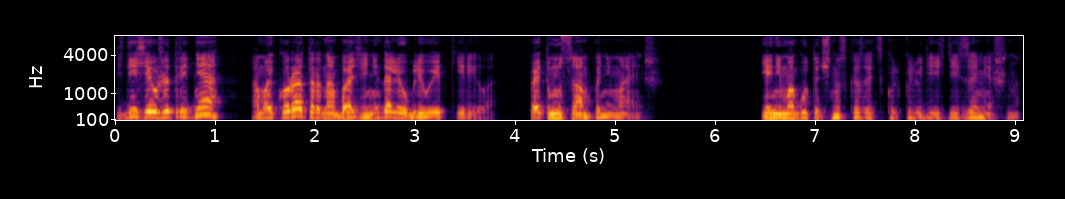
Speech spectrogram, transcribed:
Здесь я уже три дня, а мой куратор на базе недолюбливает Кирилла. Поэтому сам понимаешь. Я не могу точно сказать, сколько людей здесь замешано.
